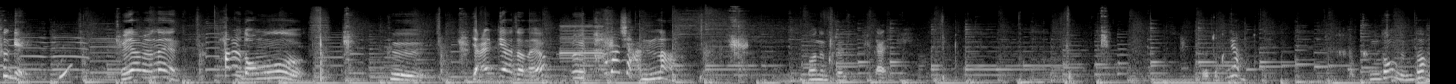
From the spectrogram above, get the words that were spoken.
크게. 왜냐면은 파를 너무 그 얇게 하잖아요? 여기 파 맛이 안 나. 이거는 그래도 얇게. 이것도 그냥 듬성듬성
